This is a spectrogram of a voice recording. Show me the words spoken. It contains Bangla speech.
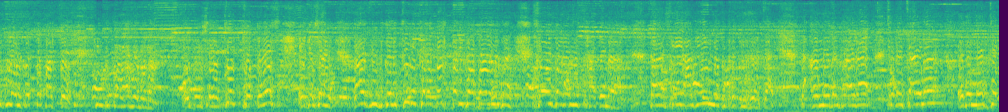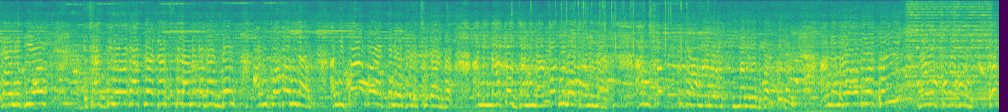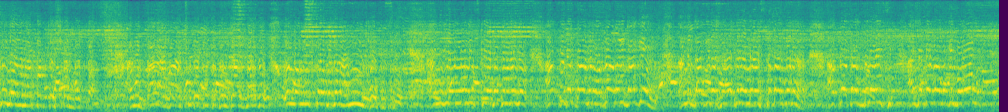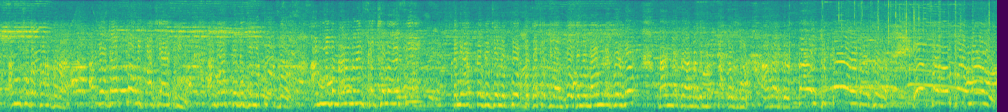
পূরণ করতে পারতো কিন্তু করা হলো না। এই দেশের তথ্য দেশ, এই দেশের রাজনীতি করে চুরি করে পড়ানো যায় সেই ধরনের থাকে না। তারা সেই আগেই নতুন হয়ে যায়। আমাদের ভাইরা সেটা চায় না ওদের ন্যায্য পাওনা দিয়ে সাত দিনের মধ্যে আপনার কাছ থেকে আমাকে ডাকবেন। আমি কথা দিলাম আমি বারবার আপনার এখানে ছুটে আসব। আমি নাটক জানি না অভিনয় জানি না আমি সত্যিকার মানব মানবাধিকার করি আমি মানবাধিকার করি মানব সেবা করি অভিনয় আমার পক্ষে আমি বারবার ছুটে যতক্ষণ অন্য মিস্ত্রের বেতন আমি আমি যে অন্য মিস্ত্রের বেতন নেব আপনাদের পারবেন আপনার আমাকে ডাকেন না। সবাই করে আমি আসতে যাব আমাকে বলেন আমি সেটা করব করব। করব। কথা করব আমাদের টাকা আবার করব। আবার করব।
